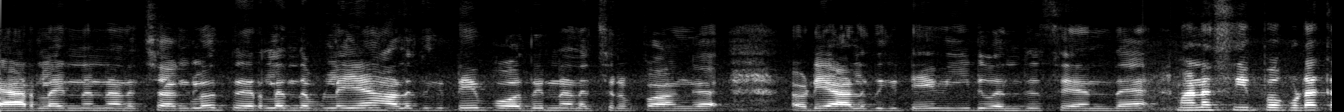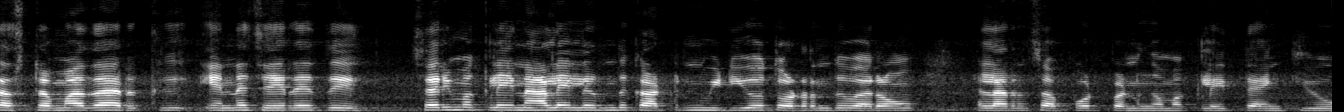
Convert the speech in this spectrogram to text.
யாரெல்லாம் என்ன நினச்சாங்களோ தெரில இந்த பிள்ளையன் அழுதுகிட்டே போகுதுன்னு நினச்சிருப்பாங்க. அப்படியே அழுதுகிட்டே வீடு வந்து சேர்ந்தேன். மனசு இப்போ கூட கஷ்டமாக தான் இருக்குது என்ன செய்கிறது சரி மக்களே நாளையிலேருந்து கார்ட்டூன் வீடியோ தொடர்ந்து வரும். எல்லோரும் சப்போர்ட் பண்ணுங்கள் மக்களே. தேங்க்யூ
